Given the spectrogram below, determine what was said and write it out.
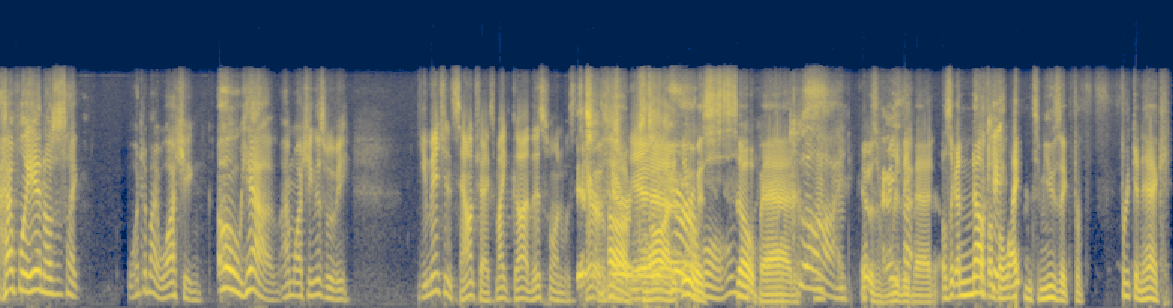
halfway in, I was just like, "What am I watching?" Oh yeah, I'm watching this movie. You mentioned soundtracks. My God, this one was This terrible. one's Oh Yeah. god, it was so Oh, bad. God, It was I mean, really I- bad. I was like, enough Okay. of the licensed music for freaking heck.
